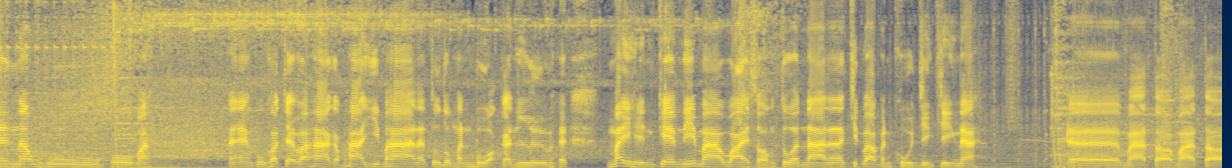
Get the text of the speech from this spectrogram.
นึงนะโอ้โหโผล่มา แม่กูเข้าใจว่า 5 กับ 5 25 นะตกลงมันบวกกันลืม ไม่เห็นเกมนี้มาวาย2ตัวนานนะ คิดว่ามันคูณจริง ๆ นะ เออ มาต่อมาต่อ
